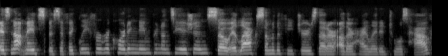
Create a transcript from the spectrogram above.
It's not made specifically for recording name pronunciations, so it lacks some of the features that our other highlighted tools have,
